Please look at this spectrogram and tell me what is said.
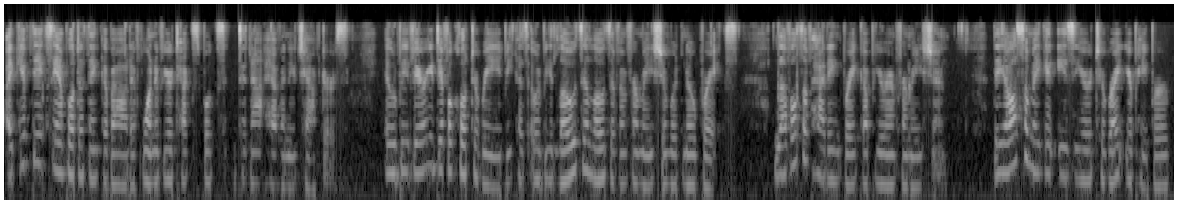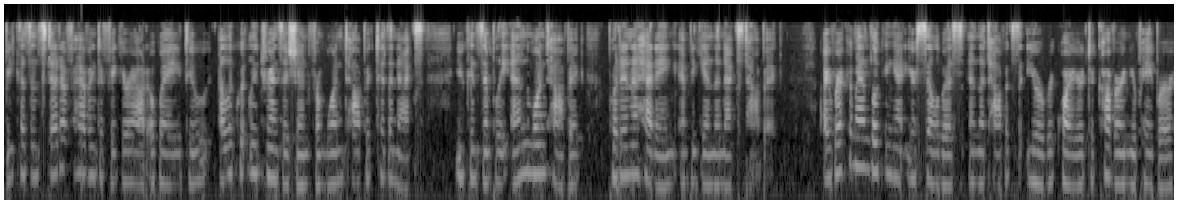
I give the example to think about if one of your textbooks did not have any chapters. It would be very difficult to read because it would be loads and loads of information with no breaks. Levels of heading break up your information. They also make it easier to write your paper because instead of having to figure out a way to eloquently transition from one topic to the next, you can simply end one topic, put in a heading, and begin the next topic. I recommend looking at your syllabus and the topics that you are required to cover in your paper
